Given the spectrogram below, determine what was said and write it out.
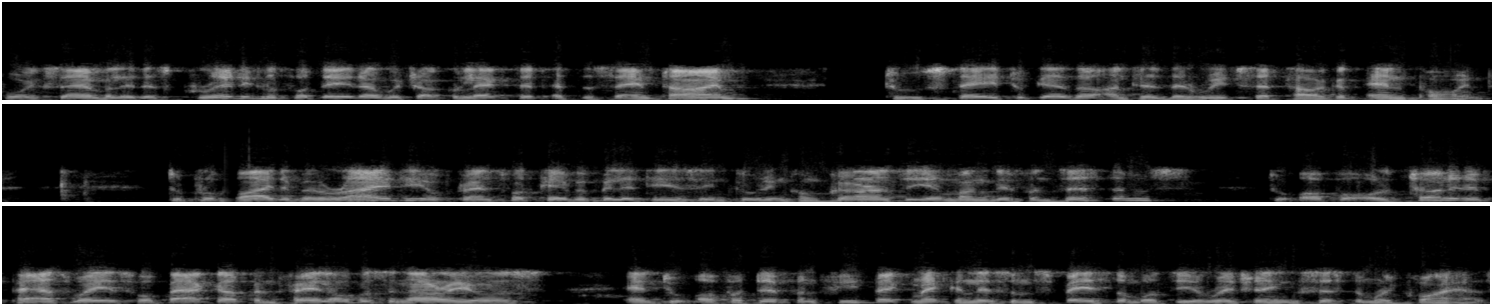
For example, it is critical for data which are collected at the same time to stay together until they reach their target endpoint. To provide a variety of transport capabilities, including concurrency among different systems, to offer alternative pathways for backup and failover scenarios, and to offer different feedback mechanisms based on what the originating system requires.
